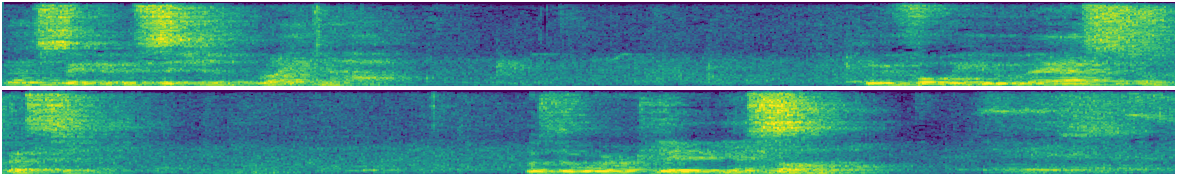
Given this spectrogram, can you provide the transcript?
Let's make a decision right now. Before we do, may I ask you some questions? Was the word clear? Yes or no? Yes.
